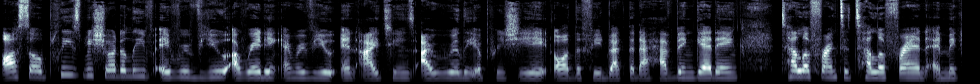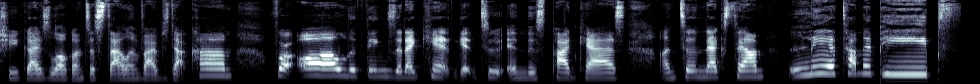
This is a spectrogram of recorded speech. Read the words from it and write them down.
Also, please be sure to leave a review, a rating, and review in iTunes. I really appreciate all the feedback that I have been getting. Tell a friend to tell a friend, and make sure you guys log on to styleandvibes.com for all the things that I can't get to in this podcast. Until next time, later, my peeps.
